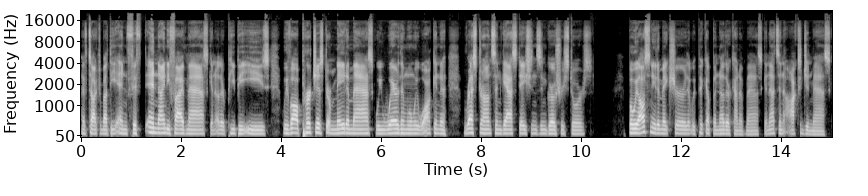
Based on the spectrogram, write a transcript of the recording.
have talked about the N95 mask and other PPEs. We've all purchased or made a mask. We wear them when we walk into restaurants and gas stations and grocery stores. But we also need to make sure that we pick up another kind of mask, and that's an oxygen mask.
